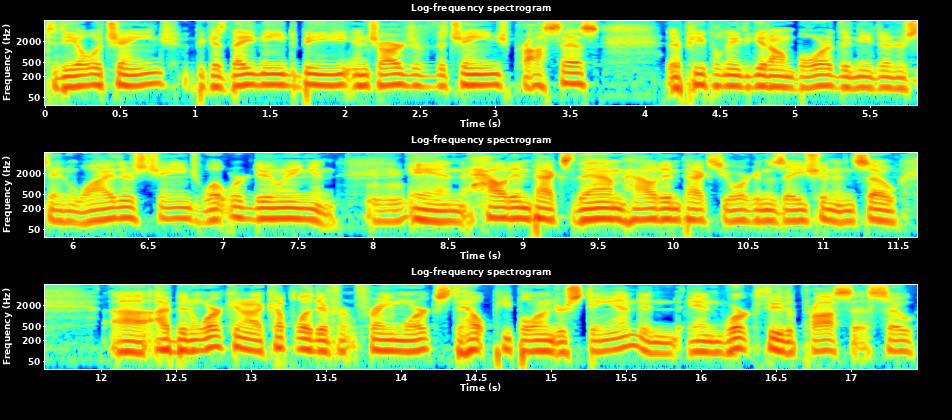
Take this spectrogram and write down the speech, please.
to deal with change because they need to be in charge of the change process. Their people need to get on board. They need to understand why there's change, what we're doing, and and how it impacts them, how it impacts the organization. And so, uh, I've been working on a couple of different frameworks to help people understand and and work through the process. So.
